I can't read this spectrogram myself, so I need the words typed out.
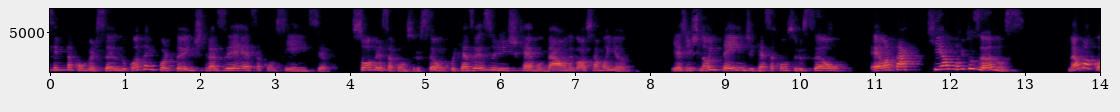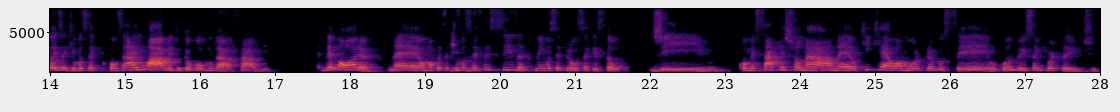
sempre está conversando, o quanto é importante trazer essa consciência sobre essa construção, porque às vezes a gente quer mudar o negócio amanhã. E a gente não entende que essa construção, ela está aqui há muitos anos. Não é uma coisa que você consegue, ah, é um hábito que eu vou mudar, sabe? Demora, né? É uma coisa que você precisa, que nem você trouxe a questão de começar a questionar, né, o que, que é o amor para você, o quanto isso é importante.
